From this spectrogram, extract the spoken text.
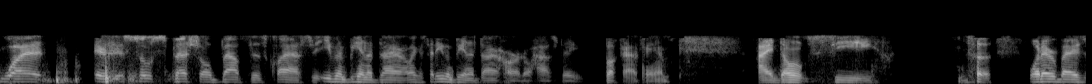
what is so special about this class. Even being a die, like I said, even being a diehard Ohio State Buckeye fan, I don't see the what everybody's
